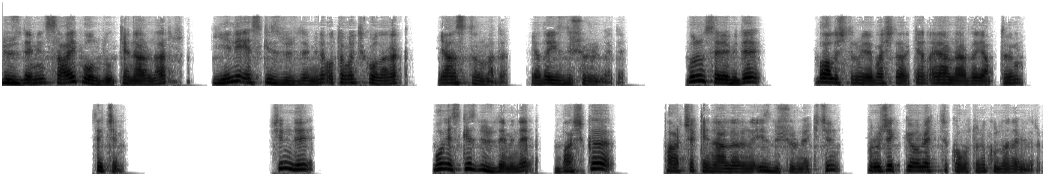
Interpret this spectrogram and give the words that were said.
düzlemin sahip olduğu kenarlar yeni eskiz düzlemine otomatik olarak yansıtılmadı ya da iz düşürülmedi. Bunun sebebi de bu alıştırmaya başlarken ayarlarda yaptığım seçim. Şimdi bu eskiz düzlemine başka parça kenarlarını iz düşürmek için Project Geometry komutunu kullanabilirim.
